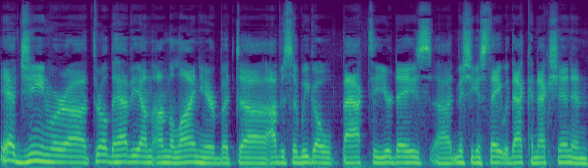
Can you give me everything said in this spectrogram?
Yeah, Gene, we're uh, thrilled to have you on, on the line here. But uh, obviously, we go back to your days uh, at Michigan State with that connection. And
